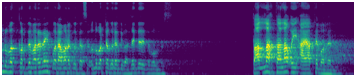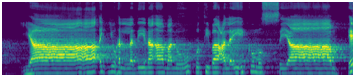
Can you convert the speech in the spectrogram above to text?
অনুবাদ করতে পারে নাই, পরে আমার কইতাছে, অনুবাদটা করে দিবা, যাইতে যাইতে বলতেছে। তো আল্লাহ তালা ওই আয়াতে বলেন হে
